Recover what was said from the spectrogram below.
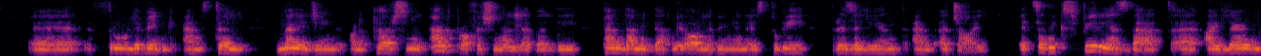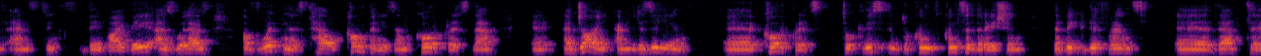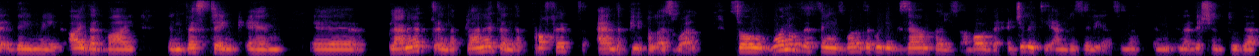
through living and still managing on a personal and professional level, the pandemic that we are living in is to be resilient and agile. It's an experience that uh, I learned and think day by day, as well as I've witnessed how companies and corporates that uh, agile and resilient uh, corporates took this into con consideration, the big difference uh, that uh, they made, either by investing in uh, planet and the planet and the profit and the people as well. So one of the things, one of the good examples about the agility and resilience, in, in, in addition to the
